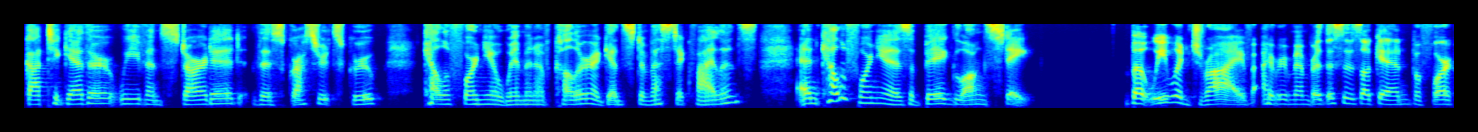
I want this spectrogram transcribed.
got together. We even started this grassroots group, California Women of Color Against Domestic Violence. And California is a big, long state but we would drive. I remember this is again before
